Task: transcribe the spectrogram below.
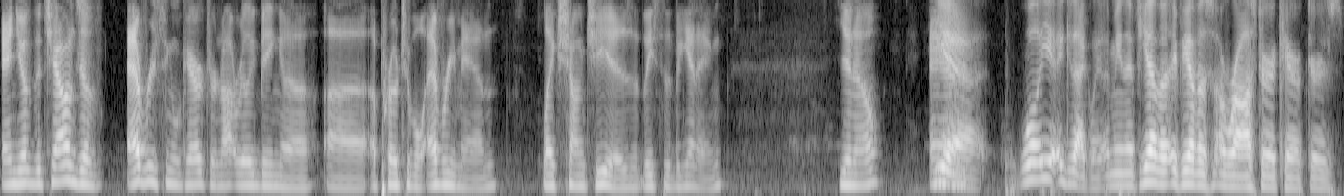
and you have the challenge of every single character not really being a uh, approachable everyman like Shang Chi is at least at the beginning. You know. And- yeah. Well, yeah, exactly. I mean, if you have a if you have a roster of characters,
